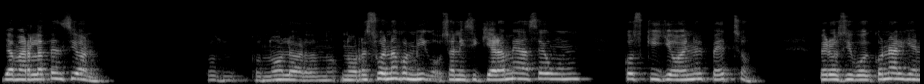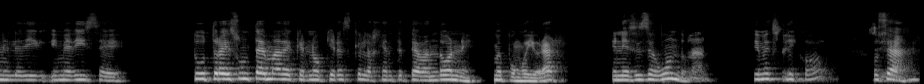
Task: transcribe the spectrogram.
llamar la atención. Pues, pues no, la verdad, no, no resuena conmigo. O sea, ni siquiera me hace un cosquillo en el pecho. Pero si voy con alguien y, le y me dice, tú traes un tema de que no quieres que la gente te abandone, me pongo a llorar en ese segundo. ¿Sí me explico? O sea,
